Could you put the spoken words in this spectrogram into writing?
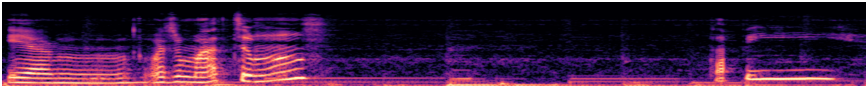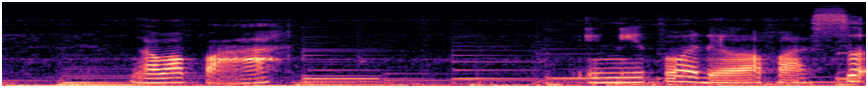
yang macem-macem. Tapi nggak apa-apa. Ini tuh adalah fase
